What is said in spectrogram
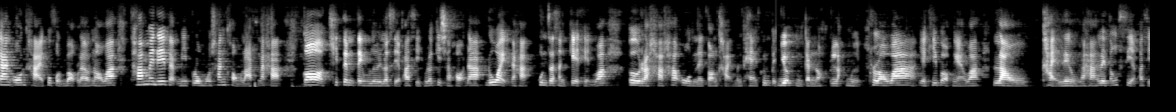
การโอนขายครูฝนบอกแล้วเนาะว่า ถ้าไม่ได้แบบมีโปรโมชั่นของรัฐนะคะ ก็คิดเต็มๆเลย เราเสียภาษีธุรกิจเฉพาะได้ด้วยนะคะ คุณจะสังเกตเห็นว่า เออ ราคาค่าโอนในตอนขายมันแพงขึ้นไปเยอะเหมือนกันเนาะ เป็นหลักหมื่น เพราะว่าอย่างที่บอกไงว่าเรา ขายเร็วนะคะ เลยต้องเสียภาษี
